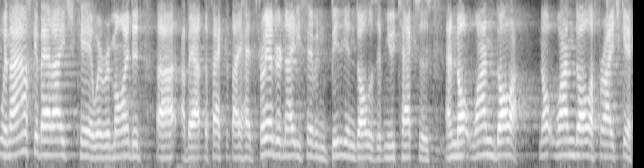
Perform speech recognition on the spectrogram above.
when they ask about aged care, we're reminded uh, about the fact that they had $387 billion of new taxes and not one dollar, not one dollar for aged care.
